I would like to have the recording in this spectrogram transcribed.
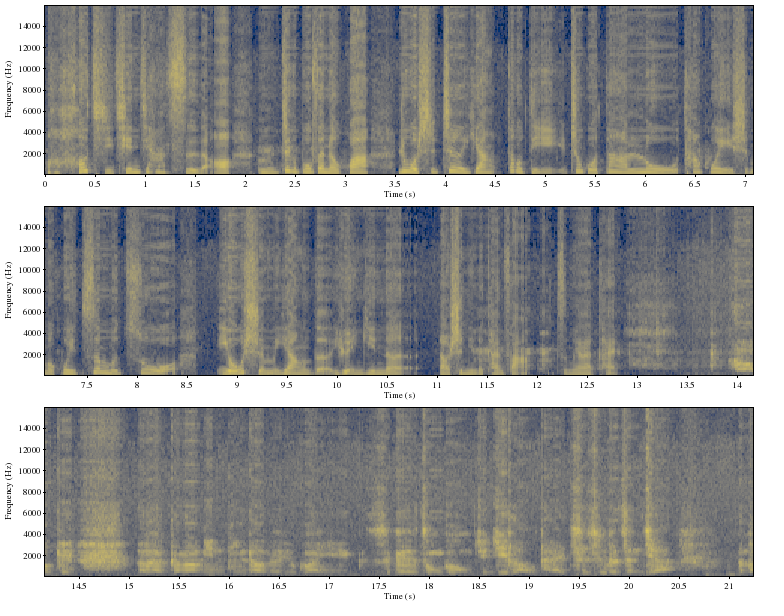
哦好几千架次的哦。嗯，这个部分的话，如果是这样，到底中国大陆他为什么会这么做？有什么样的原因呢？老师，您的看法怎么样来看？好，OK，呃，刚刚您听到的有关于这个中共军机老台次数的增加，那么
